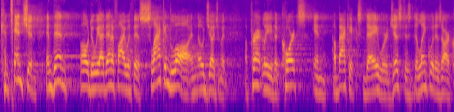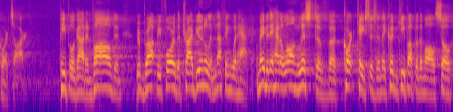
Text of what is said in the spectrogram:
contention. And then, oh, do we identify with this? Slackened law and no judgment. Apparently, the courts in Habakkuk's day were just as delinquent as our courts are people got involved and brought before the tribunal and nothing would happen. Or maybe they had a long list of uh, court cases and they couldn't keep up with them all, so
